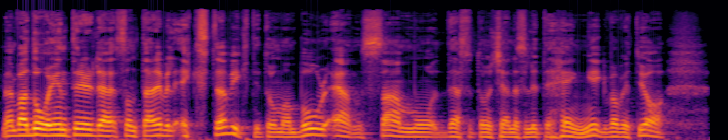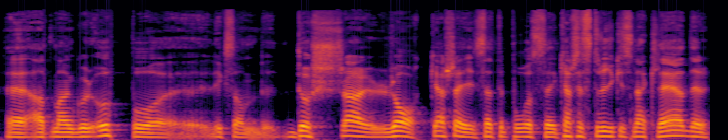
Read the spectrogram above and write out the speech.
Men vad då inte det där, sånt där är väl extra viktigt om man bor ensam och dessutom känner sig lite hängig, vad vet jag. Eh, att man går upp och eh, liksom duschar, rakar sig, sätter på sig, kanske stryker sina kläder,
